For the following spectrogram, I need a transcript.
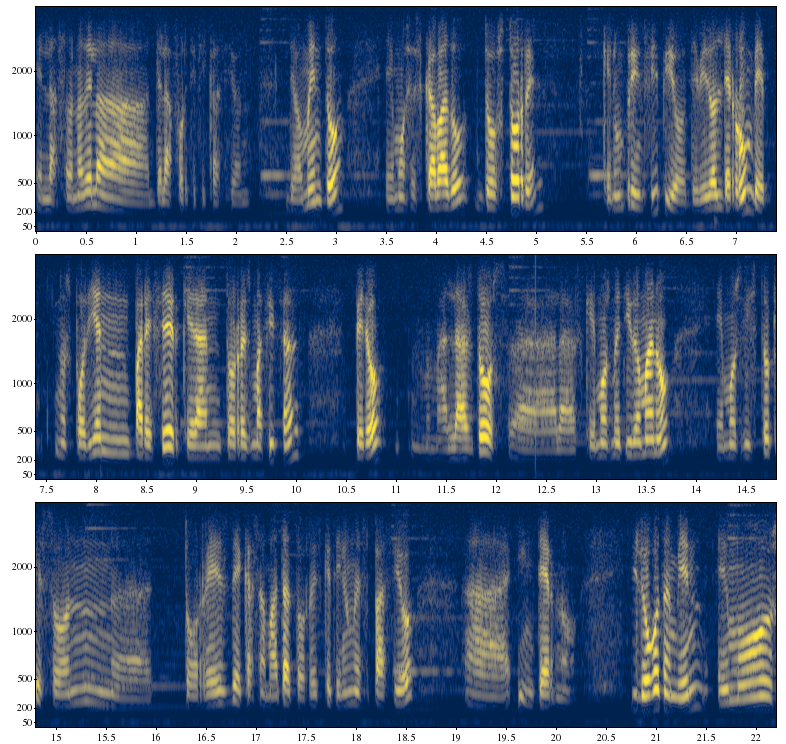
en la zona de la, fortificación. De momento hemos excavado dos torres que en un principio, debido al derrumbe, nos podían parecer que eran torres macizas, pero a las dos a las que hemos metido mano hemos visto que son eh, torres de casamata, torres que tienen un espacio eh, interno. Y luego también hemos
